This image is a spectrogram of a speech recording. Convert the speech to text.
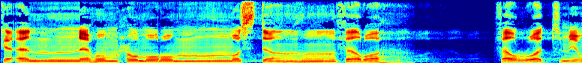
كانهم حمر مستنفره فرت من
